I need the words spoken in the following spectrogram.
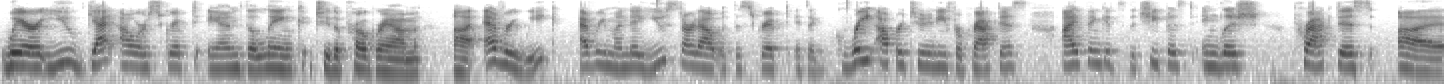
where you get our script and the link to the program uh, every week. Every Monday, you start out with the script. It's a great opportunity for practice. I think it's the cheapest English practice uh,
